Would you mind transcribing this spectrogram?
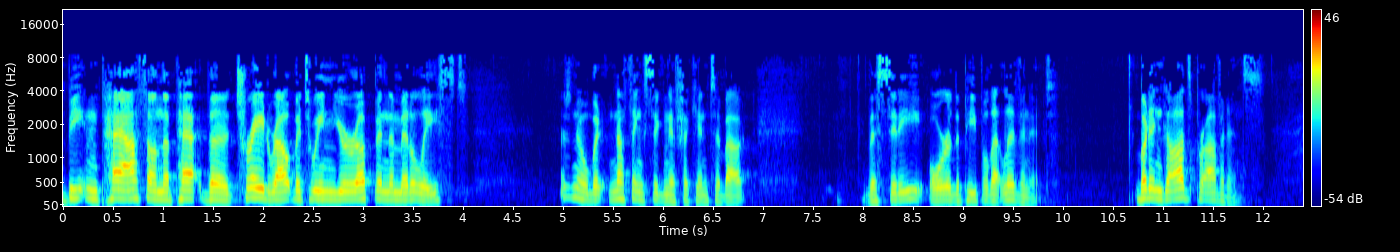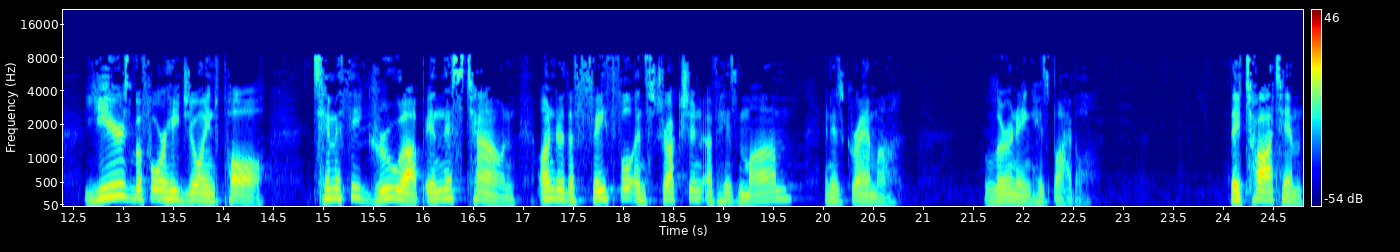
beaten path on the, pa- the trade route between Europe and the Middle East. There's no, but nothing significant about the city or the people that live in it. But in God's providence, years before he joined Paul, Timothy grew up in this town under the faithful instruction of his mom and his grandma, learning his Bible. They taught him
